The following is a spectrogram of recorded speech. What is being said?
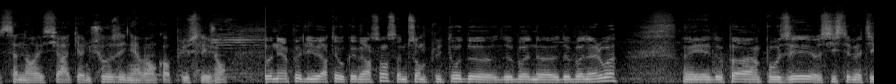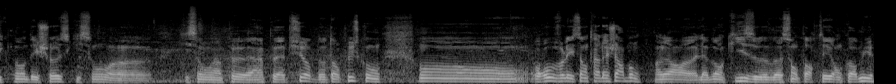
ça n'en réussira qu'à une chose, énerver encore plus les gens. Donner un peu de liberté aux commerçants, ça me semble plutôt de, bonne, de bonne loi. Et de ne pas imposer euh, systématiquement des choses qui sont, euh, qui sont un, peu, un peu absurdes, d'autant plus qu'on rouvre les centrales à charbon. Alors euh, la banquise va s'emporter encore mieux.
